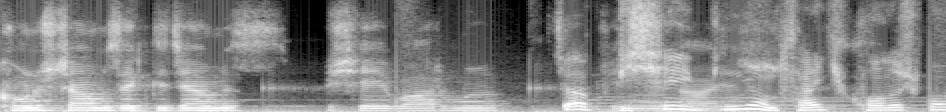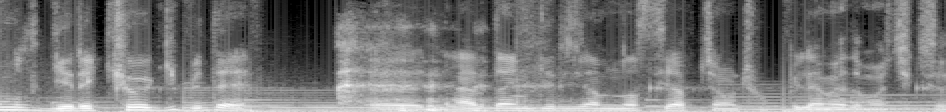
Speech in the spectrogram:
konuşacağımız, ekleyeceğimiz bir şey var mı? Ya bir Filme şey dair. bilmiyorum sanki konuşmamız gerekiyor gibi de e, nereden gireceğim nasıl yapacağımı çok bilemedim açıkçası.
